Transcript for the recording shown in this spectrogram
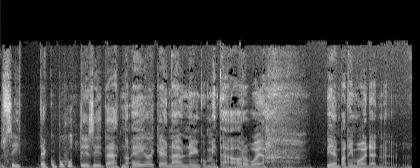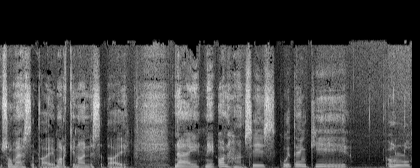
sitten, kun puhuttiin siitä, että no ei oikein näy niin kuin mitään arvoja pienpanimoiden somessa tai markkinoinnissa tai näin, niin onhan siis kuitenkin ollut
